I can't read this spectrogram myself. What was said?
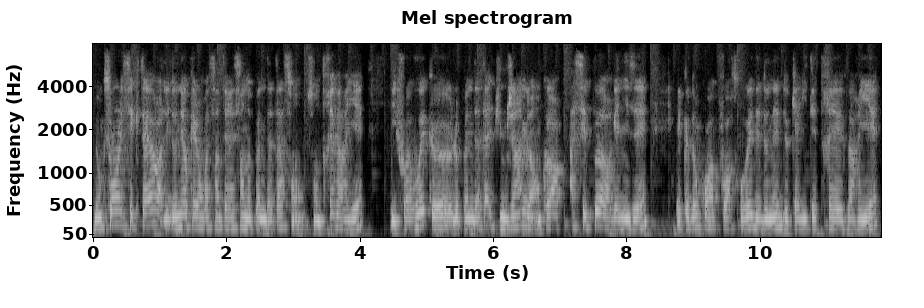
Donc, selon les secteurs, les données auxquelles on va s'intéresser en open data sont, sont très variées. Il faut avouer que l'open data est une jungle encore assez peu organisée et que donc on va pouvoir trouver des données de qualité très variée,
